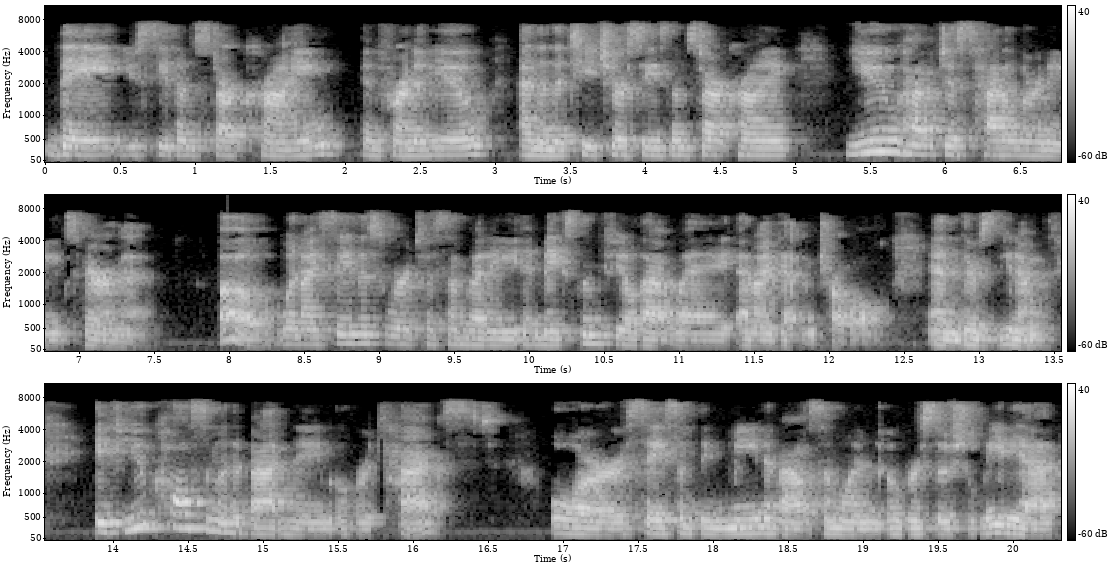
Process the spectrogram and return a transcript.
they, you see them start crying in front of you and then the teacher sees them start crying, you have just had a learning experiment. Oh, when I say this word to somebody, it makes them feel that way and I get in trouble. And there's, you know, if you call someone a bad name over text, or say something mean about someone over social media,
